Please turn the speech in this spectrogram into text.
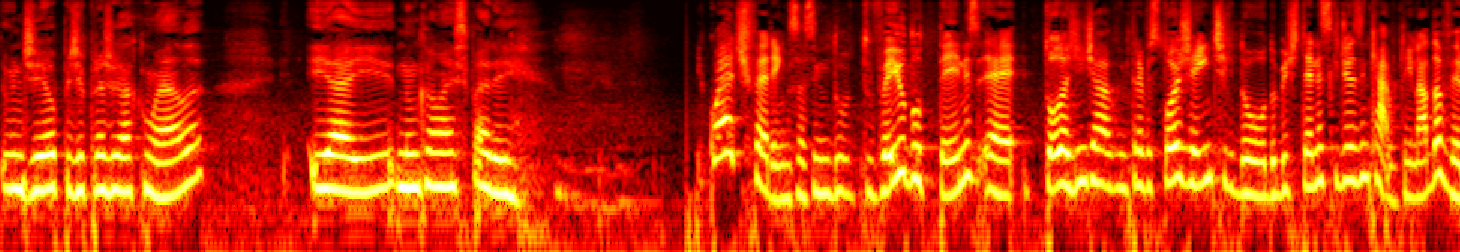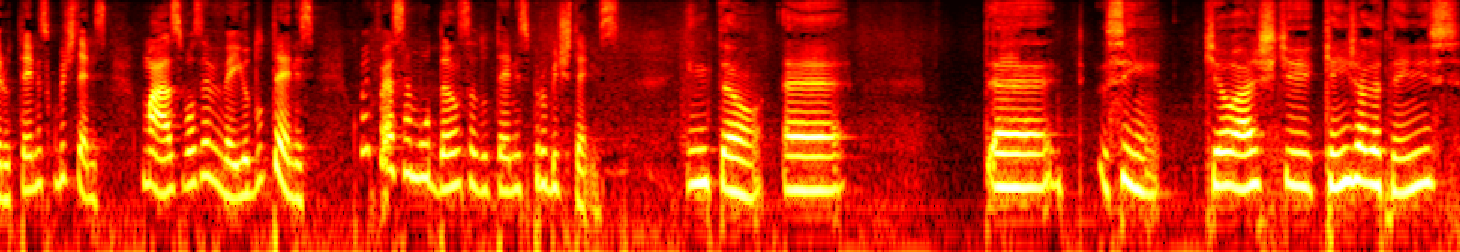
um dia eu pedi para jogar com ela e aí nunca mais parei. E qual é a diferença, assim, do, do veio do tênis, é, toda a gente já entrevistou gente do, do beach tênis que dizem que ah, não tem nada a ver o tênis com o beach tênis, mas você veio do tênis. Como é que foi essa mudança do tênis para o beach tênis? Então, é, é, sim, que eu acho que quem joga tênis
